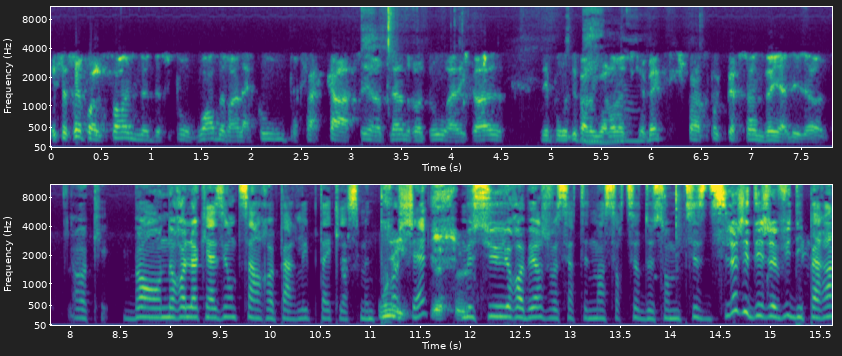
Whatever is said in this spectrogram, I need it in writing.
Et ce serait pas le fun de se pourvoir devant la cour pour faire casser un plan de retour à l'école déposé par le gouvernement du Québec. Je pense pas que personne veuille aller là. OK. Bon, on aura l'occasion de s'en reparler peut-être la semaine prochaine. Monsieur Robert, je vais certainement sortir de son mutisme d'ici là. J'ai déjà vu des parents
